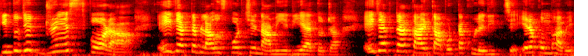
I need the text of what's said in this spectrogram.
কিন্তু যে ড্রেস পরা, এই যে একটা ব্লাউজ পরছে নামিয়ে দিয়ে এতটা, এই যে একটা গায়ের কাপড়টা খুলে দিচ্ছে, এরকমভাবে।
